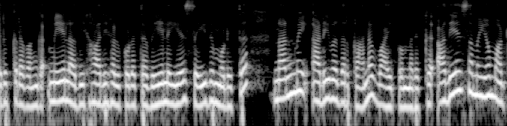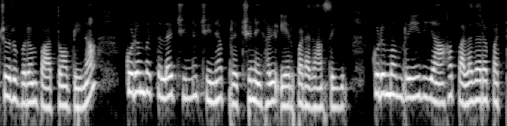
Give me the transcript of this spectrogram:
இருக்கிறவங்க மேல் அதிகாரிகள் கொடுத்த வேலையை செய்து முடித்து நன்மை அடைவதற்கான வாய்ப்பும் இருக்குது அதே சமயம் மற்றொரு புறம் பார்த்தோம் அப்படின்னா குடும்பத்தில் சின்ன சின்ன பிரச்சனைகள் ஏற்பட தான் செய்யும். குடும்பம் ரீதியாக பலதரப்பட்ட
